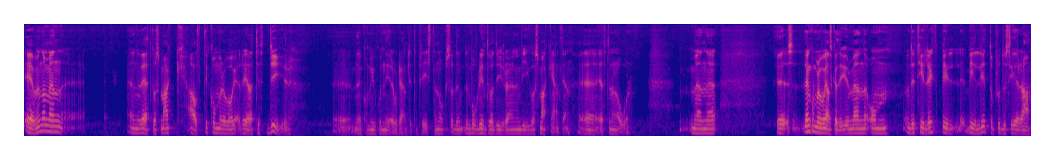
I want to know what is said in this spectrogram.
Även om en, en vätgasmack alltid kommer att vara relativt dyr Eh, den kommer ju gå ner ordentligt i pris den också. Den, den borde inte vara dyrare än en biogasmack egentligen eh, efter några år. Men eh, den kommer att vara ganska dyr. Men om om det är tillräckligt billigt att producera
